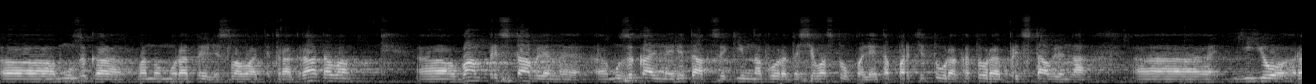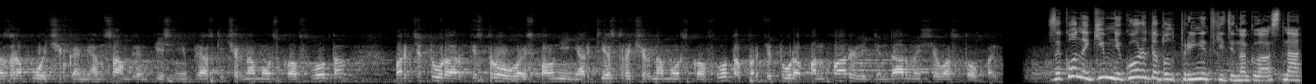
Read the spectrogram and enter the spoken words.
Э, музыка Вано Мурадели, слова Петра Градова. Э, вам представлены музыкальные редакции гимна города Севастополя. Это партитура, которая представлена ее разработчиками, ансамблем песни и пляски Черноморского флота. Партитура оркестрового исполнения оркестра Черноморского флота, партитура фанфары «Легендарный Севастополь». Закон о гимне города был принят единогласно.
